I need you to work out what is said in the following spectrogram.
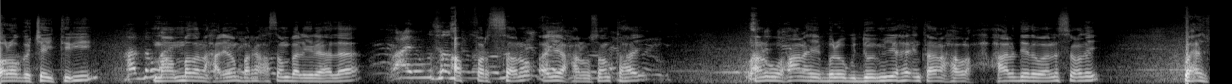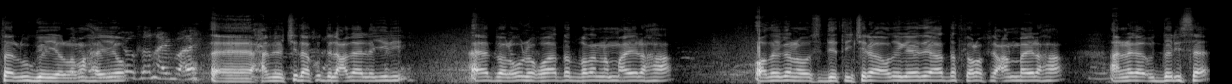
balooga jay tiri maamadana xaliimo barre xasan baa la yidhaahdaa afar sano ayay xanuunsan tahay. Anigu waxaan ahay baloo guddoomiyaha intaana xaaladdeeda waan la socday. Wax isbitaal lagu geeyo lama hayo. Xamiijidaa ku dilacdaa la yidhi. Aad baa lagu noqdaa dad badanna ma ay lahaa. Odaygana oo siddeetan jira odaygeedii ah dad kaloo fiican ma lahaa annagaa u darisa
